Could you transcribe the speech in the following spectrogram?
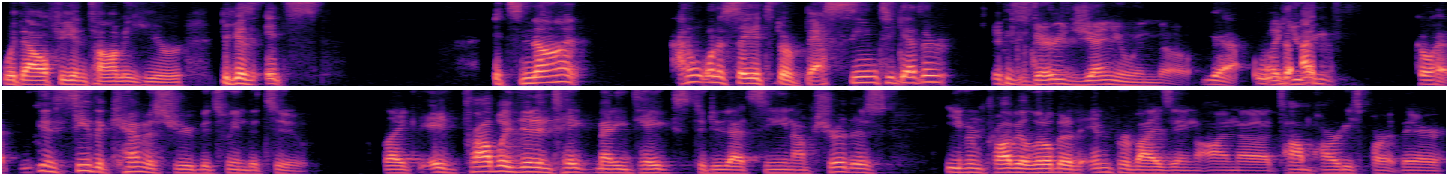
with Alfie and Tommy here because it's it's not I don't want to say it's their best scene together. It's because, very genuine though. Yeah. Like you can go ahead. You can see the chemistry between the two. Like it probably didn't take many takes to do that scene. I'm sure there's even probably a little bit of improvising on uh, Tom Hardy's part there.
